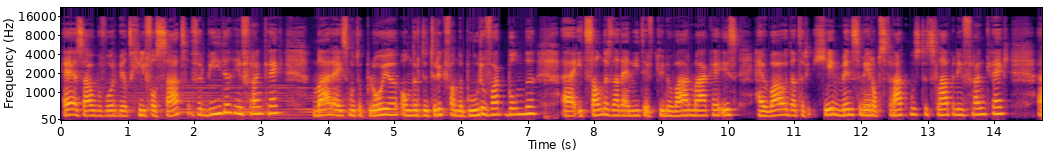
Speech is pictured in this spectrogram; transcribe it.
Hij zou bijvoorbeeld glyfosaat verbieden in Frankrijk, maar hij is moeten plooien onder de druk van de boerenvakbonden. Uh, iets anders dat hij niet heeft kunnen waarmaken is, hij wou dat er geen mensen meer op straat moesten slapen in Frankrijk. Uh,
